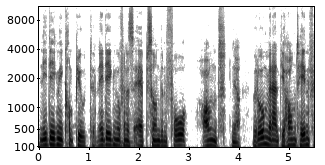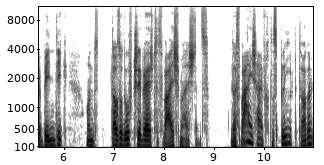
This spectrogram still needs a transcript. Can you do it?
nicht irgendwie Computer, nicht irgendwie auf einer App, sondern von Hand. Ja. Warum? Wir haben die Hand-Hirn-Verbindung und das, was du aufgeschrieben hast, das weißt du meistens. Das weißt einfach, das bleibt, oder?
